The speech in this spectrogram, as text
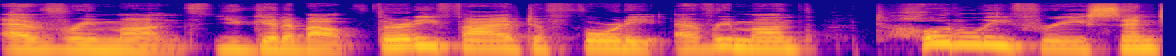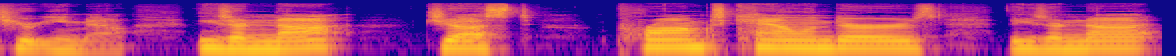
every month. You get about 35 to 40 every month totally free sent to your email. These are not just prompt calendars, these are not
